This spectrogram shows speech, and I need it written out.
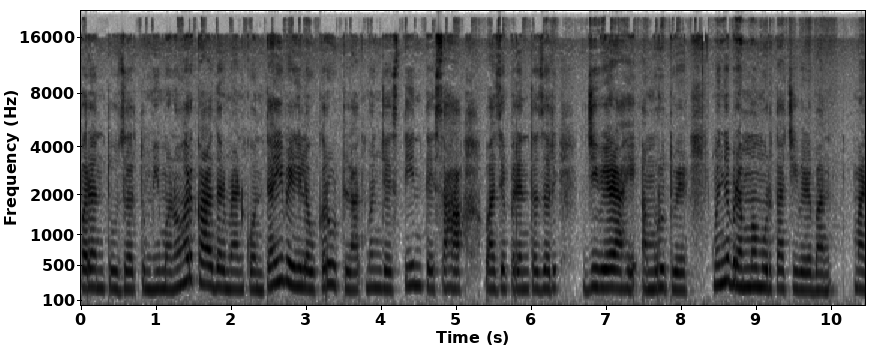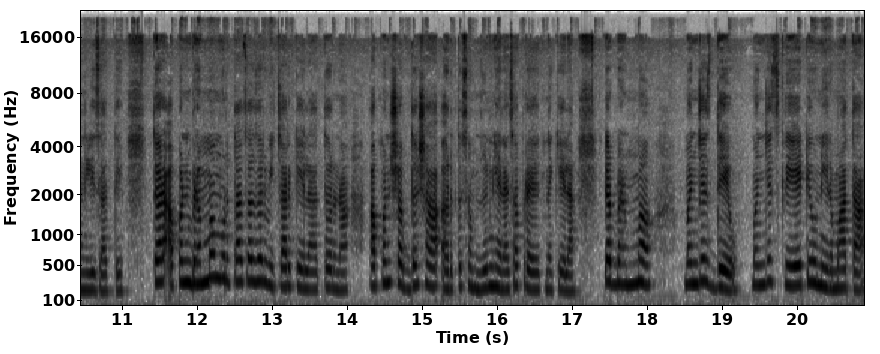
परंतु जर तुम्ही मनोहर काळ दरम्यान कोणत्याही वेळी लवकर उठलात म्हणजेच तीन ते सहा वाजेपर्यंत जर जी वेळ आहे अमृत वेळ म्हणजे ब्रह्ममुहूर्ताची वेळ बांध मानली जाते. तर आपण ब्रह्ममुहूर्ताचा जर विचार केला तर ना आपण शब्दशः अर्थ समजून घेण्याचा प्रयत्न केला. तर ब्रह्म म्हणजेच देव म्हणजेच क्रिएटिव्ह निर्माता.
